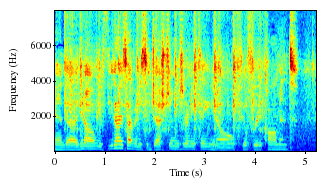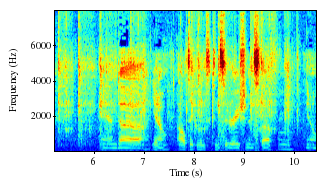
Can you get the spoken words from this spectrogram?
And uh, you know, if you guys have any suggestions or anything, you know, feel free to comment. And uh, you know, I'll take them into consideration and stuff. You know,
